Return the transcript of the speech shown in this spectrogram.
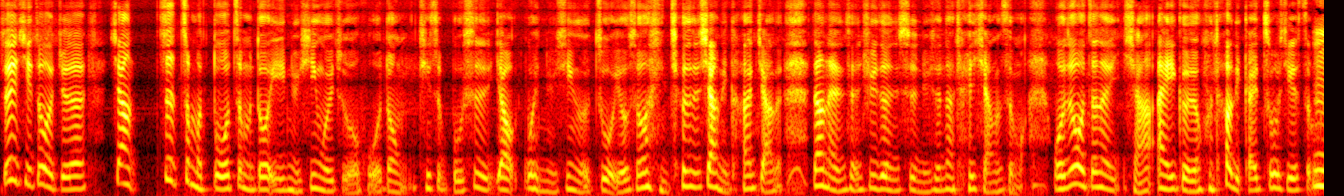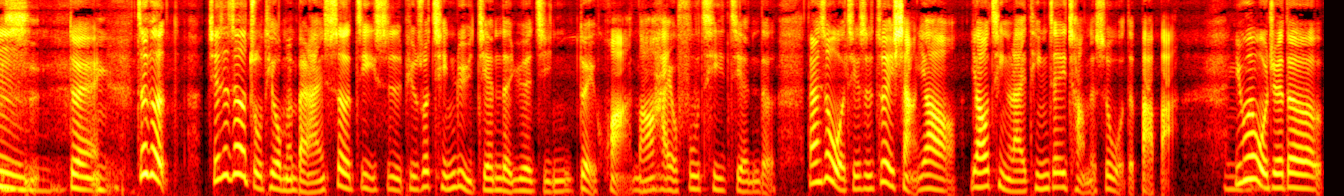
所以其实我觉得，像这这么多这么多以女性为主的活动，其实不是要为女性而做。有时候你就是像你刚刚讲的，让男生去认识女生到底在想什么。我如果真的想要爱一个人，我到底该做些什么事？对，嗯这个其实这个主题我们本来设计是，比如说情侣间的月经对话，然后还有夫妻间的。但是我其实最想要邀请来听这一场的是我的爸爸。因为我觉得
